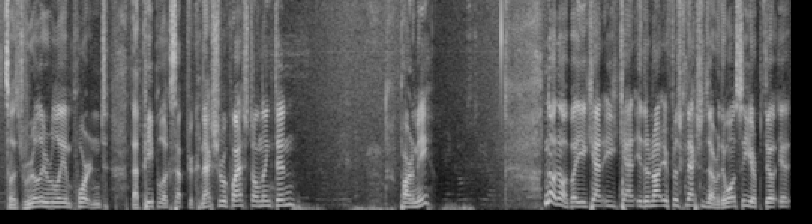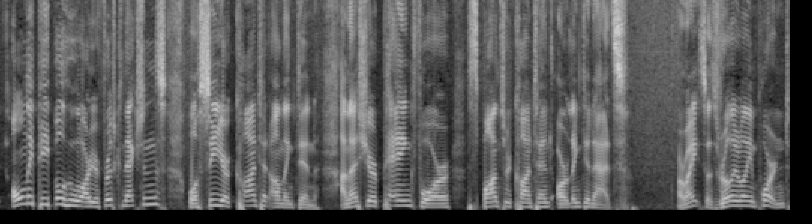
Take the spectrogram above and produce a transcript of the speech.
So it's really, really important that people accept your connection request on LinkedIn. Pardon me? No, no, but you can't. You can't. They're not your first connections ever. They won't see your. Only people who are your first connections will see your content on LinkedIn, unless you're paying for sponsored content or LinkedIn ads. All right, so it's really, really important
